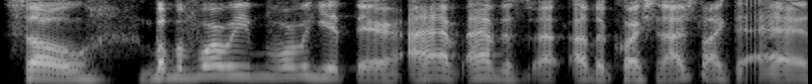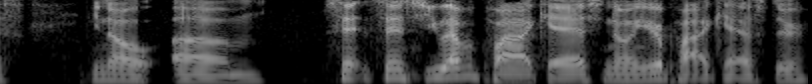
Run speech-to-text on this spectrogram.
So, but before we before we get there, I have I have this uh, other question. I just like to ask. You know, um, since since you have a podcast, you know, you're a podcaster.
